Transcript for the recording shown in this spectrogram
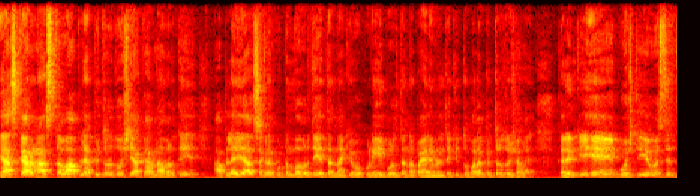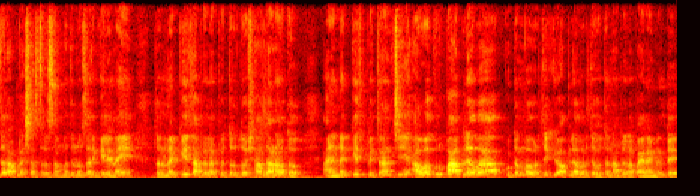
ह्याच कारणास्तव आपल्या पितृदोष या कारणावरती आपल्या या सगळ्या कुटुंबावरती येताना किंवा कुणीही बोलताना पाहायला मिळतं की तुम्हाला पितृदोष आलाय कारण की हे गोष्टी व्यवस्थित जर आपल्या शास्त्रसंमतीनुसार केले नाही तर नक्कीच आपल्याला पितृदोष हा जाणवतो. आणि नक्कीच पित्रांची अवकृपा आपल्या कुटुंबावरती किंवा आपल्यावरती होताना आपल्याला पाहायला मिळते.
